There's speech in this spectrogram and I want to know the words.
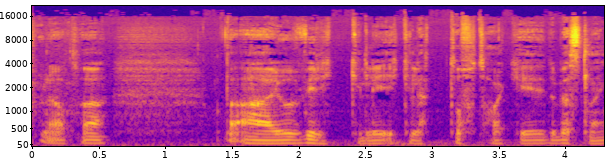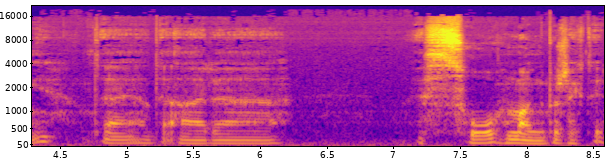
Fordi at det, det, er jo virkelig ikke lett å få tak i det beste lenger. Det, det er eh, så mange prosjekter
